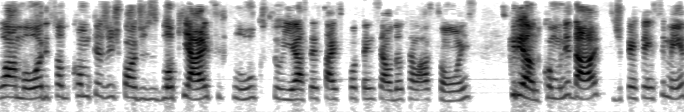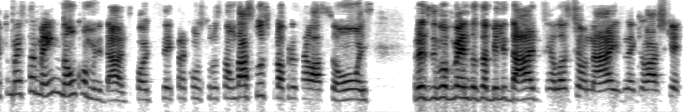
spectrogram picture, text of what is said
o amor e sobre como que a gente pode desbloquear esse fluxo e acessar esse potencial das relações, criando comunidades de pertencimento, mas também não comunidades. Pode ser para a construção das suas próprias relações, para desenvolvimento das habilidades relacionais, né? Que eu acho que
